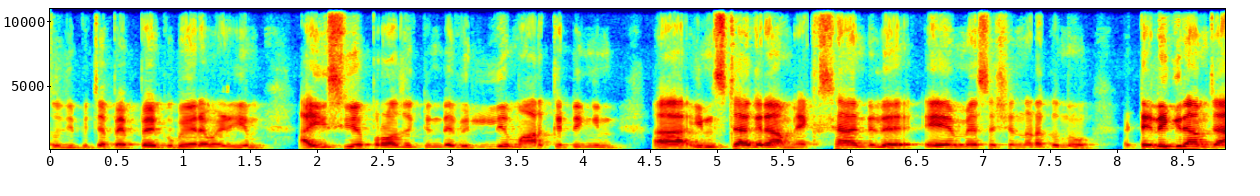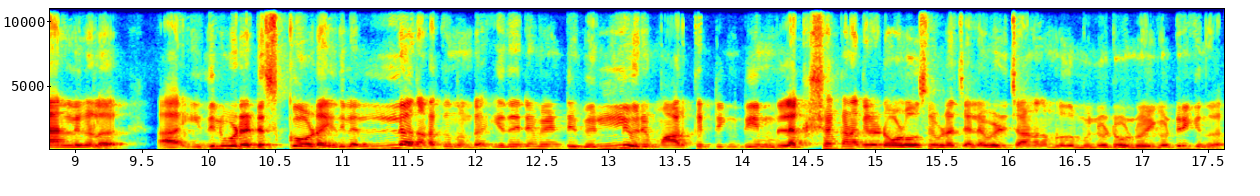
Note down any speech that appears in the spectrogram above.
സൂചിപ്പിച്ച പെപ്പെ കുബേര വഴിയും ഐ സി എ പ്രോജക്റ്റിന്റെ വലിയ marketing Instagram X handle A M A session നടക്കുന്നു. ടെലിഗ്രാം ചാനലുകൾ ഇതിലൂടെ ഡിസ്കോഡ് ഇതിലെല്ലാം നടക്കുന്നുണ്ട്. ഇതിനു വേണ്ടി വലിയൊരു മാർക്കറ്റിംഗ് ടീം ലക്ഷക്കണക്കിന് ഡോളേഴ്സ് ഇവിടെ ചെലവഴിച്ചാണ് നമ്മളിത് മുന്നോട്ട് കൊണ്ടുപോയിക്കൊണ്ടിരിക്കുന്നത്.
